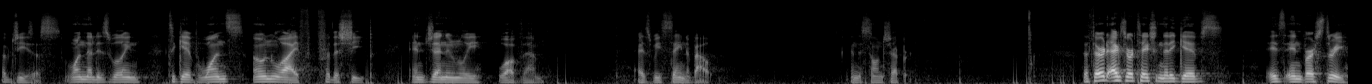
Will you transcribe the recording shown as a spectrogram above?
of Jesus, one that is willing to give one's own life for the sheep and genuinely love them, as we sang about in the song Shepherd. The third exhortation that he gives is in verse 3,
